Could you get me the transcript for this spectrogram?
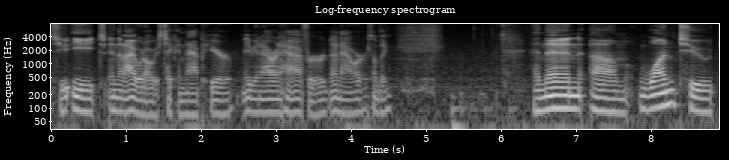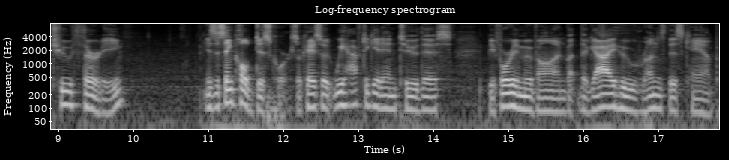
So you eat and then i would always take a nap here maybe an hour and a half or an hour or something and then um, 1 to 2.30 is this thing called discourse. Okay, so we have to get into this before we move on, but the guy who runs this camp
